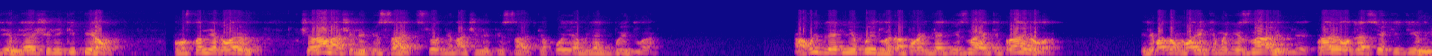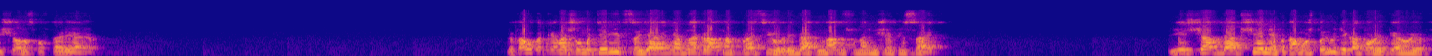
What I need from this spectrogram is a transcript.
Дим, я еще не кипел. Просто мне говорю, вчера начали писать, сегодня начали писать, какой я, блядь, быдло. А вы, блядь, не быдло, которые, блядь, не знаете правила. Или потом говорите, мы не знали, блядь. Правила для всех едины, еще раз повторяю. До того, как я начал материться, я неоднократно просил, ребят, не надо сюда ничего писать. Есть чат для общения, потому что люди, которые первые,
